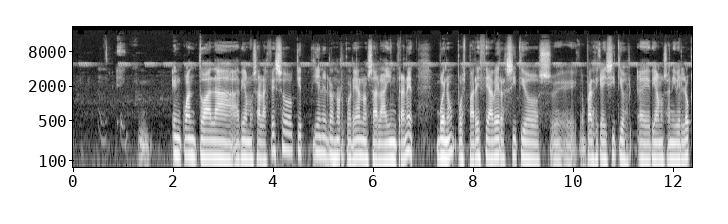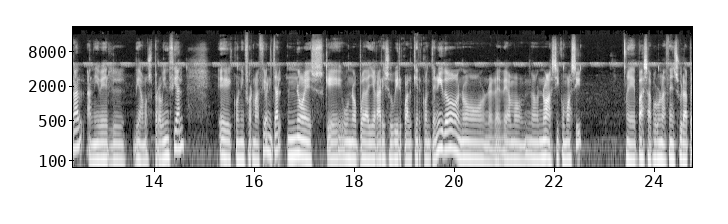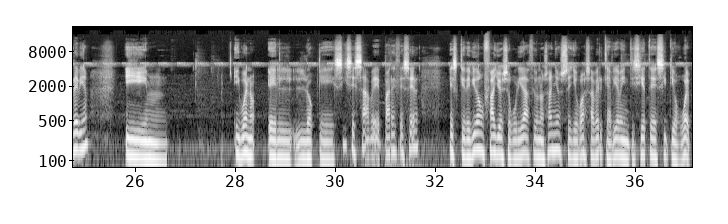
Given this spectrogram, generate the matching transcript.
en cuanto a la, digamos, al acceso que tienen los norcoreanos a la intranet, bueno, pues parece haber sitios, eh, parece que hay sitios, eh, digamos, a nivel local, a nivel, digamos, provincial, eh, con información y tal. No es que uno pueda llegar y subir cualquier contenido, no, digamos, no, así como así. pasa por una censura previa y, y bueno, lo que sí se sabe parece ser es que debido a un fallo de seguridad hace unos años se llegó a saber que había 27 sitios web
